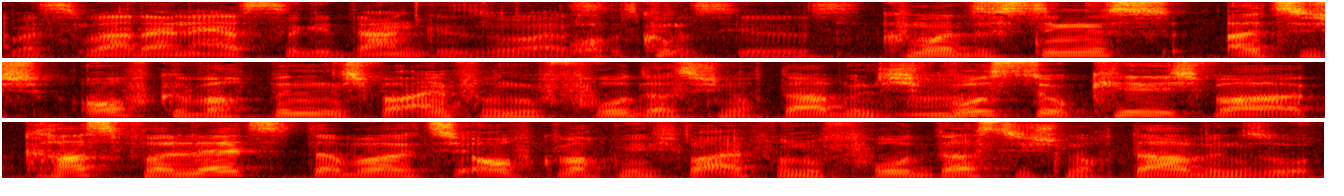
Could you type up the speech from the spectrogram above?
Was war dein erster Gedanke so, als Mhm. Oh, das passiert ist? Guck mal, das Ding ist, als ich aufgewacht bin, ich war einfach nur froh, dass ich noch da bin. Ich wusste, okay, ich war krass verletzt, aber als ich aufgewacht bin, ich war einfach nur froh, dass ich noch da bin. So.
